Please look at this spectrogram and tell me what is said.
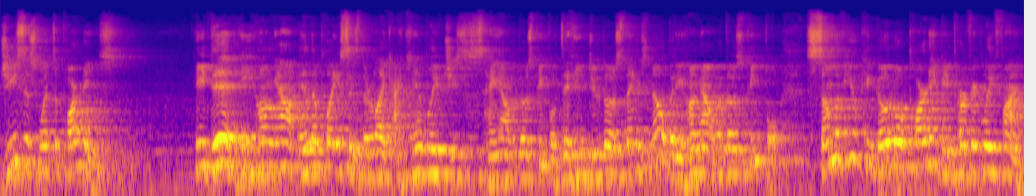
Jesus went to parties. He did. He hung out in the places. They're like, I can't believe Jesus is hanging out with those people. Did he do those things? No, but he hung out with those people. Some of you can go to a party, be perfectly fine.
